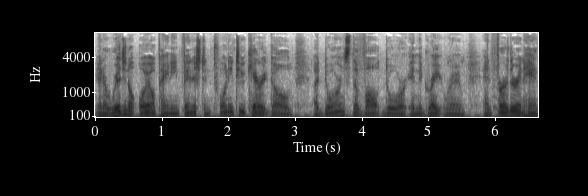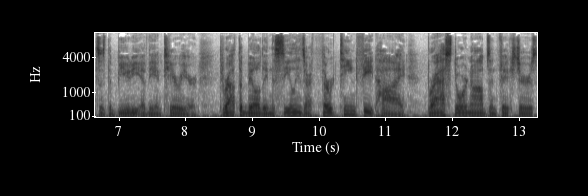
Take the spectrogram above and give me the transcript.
An original oil painting finished in 22 karat gold adorns the vault door in the great room and further enhances the beauty of the interior. Throughout the building, the ceilings are 13 feet high, brass doorknobs and fixtures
